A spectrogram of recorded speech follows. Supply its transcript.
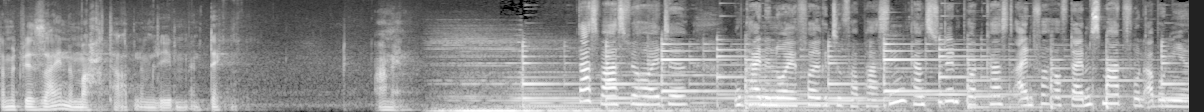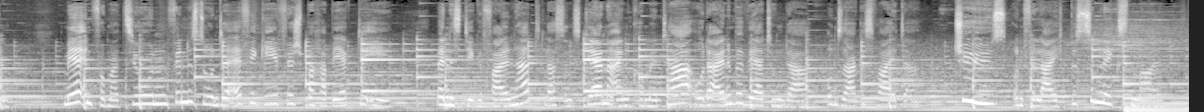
damit wir seine Machttaten im Leben entdecken. Amen. Das war's für heute. Um keine neue Folge zu verpassen, kannst du den Podcast einfach auf deinem Smartphone abonnieren. Mehr Informationen findest du unter fegfischbacherberg.de. Wenn es dir gefallen hat, lass uns gerne einen Kommentar oder eine Bewertung da und sag es weiter. Tschüss und vielleicht bis zum nächsten Mal.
